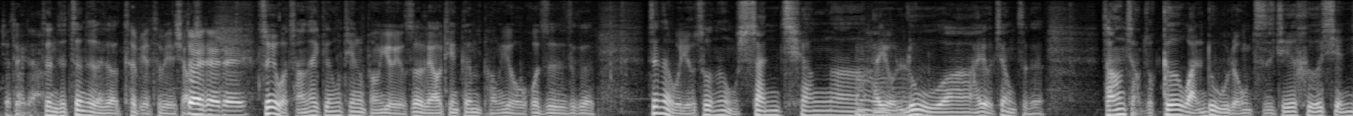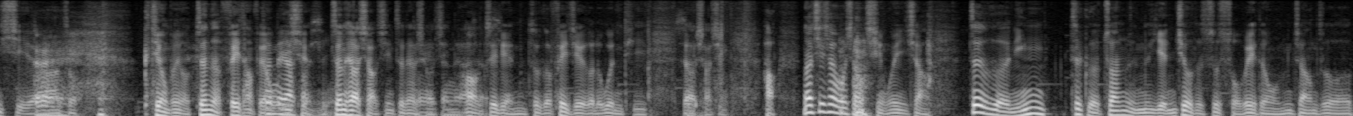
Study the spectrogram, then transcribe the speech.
就烧掉。真的真的要特别特别小心。对对对。所以我常在跟听众朋友有时候聊天，跟朋友或者这个，真的我有时候那种山羌啊，还有鹿啊，还有这样子的，常常讲说割完鹿茸直接喝鲜血啊，这种听众朋友真的非常非常危险，真的要小心，真的要小心。好，这点这个肺结核的问题要小心。好，那接下来我想请问一下，这个您。这个专门研究的是所谓的我们叫做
